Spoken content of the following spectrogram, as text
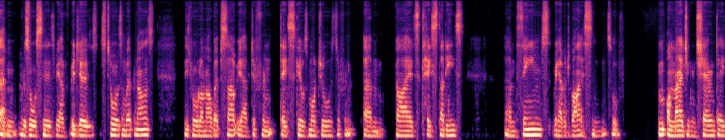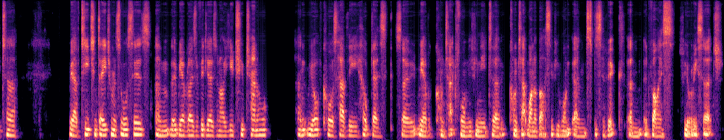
um, resources. We have videos, tutorials and webinars. These are all on our website. We have different data skills modules, different um, guides, case studies, um, themes. We have advice and sort of on managing and sharing data. We have teaching data resources. Um, we have loads of videos on our YouTube channel. And we of course have the help desk. So we have a contact form if you need to contact one of us if you want um, specific um, advice for your research.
